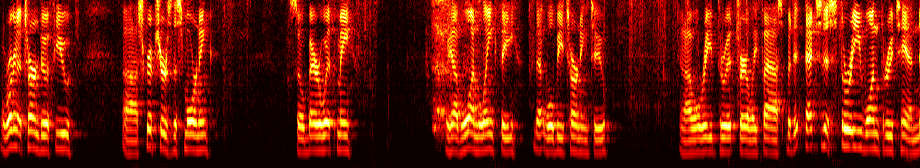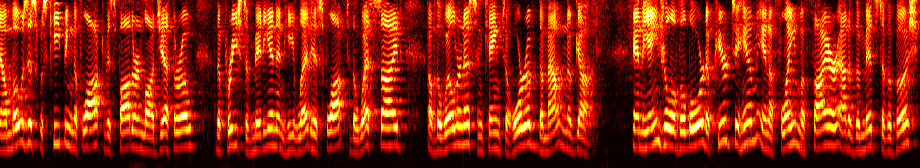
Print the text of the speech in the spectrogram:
We're going to turn to a few uh, scriptures this morning So bear with me. We have one lengthy that we'll be turning to, and I will read through it fairly fast. But Exodus 3 1 through 10. Now Moses was keeping the flock of his father in law Jethro, the priest of Midian, and he led his flock to the west side of the wilderness and came to Horeb, the mountain of God. And the angel of the Lord appeared to him in a flame of fire out of the midst of a bush.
